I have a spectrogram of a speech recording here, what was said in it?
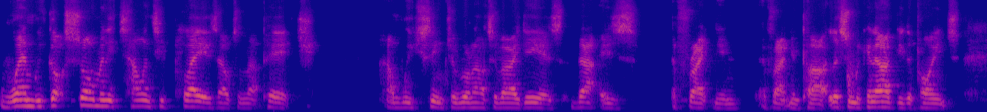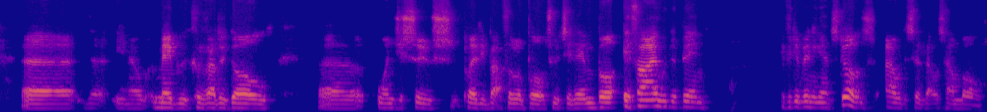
when we've got so many talented players out on that pitch and we seem to run out of ideas, that is a frightening, a frightening part. Listen, we can argue the point uh, that, you know, maybe we could have had a goal uh, when Jesus played it back for Laporte, tweeted him. But if I would have been, if it had been against us, I would have said that was handball.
